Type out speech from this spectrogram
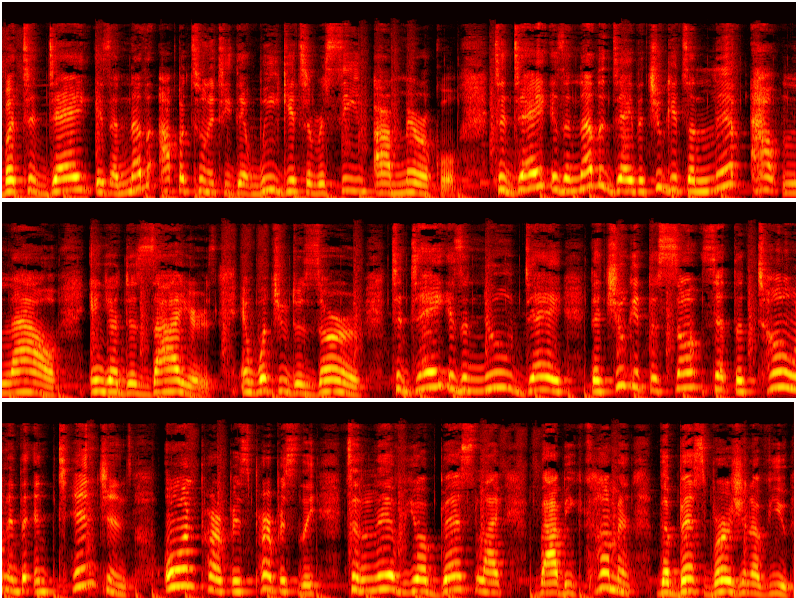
But today is another opportunity that we get to receive our miracle. Today is another day that you get to live out loud in your desires and what you deserve. Today is a new day that you get to set the tone and the intentions on purpose, purposely to live your best life by becoming the best version of you.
